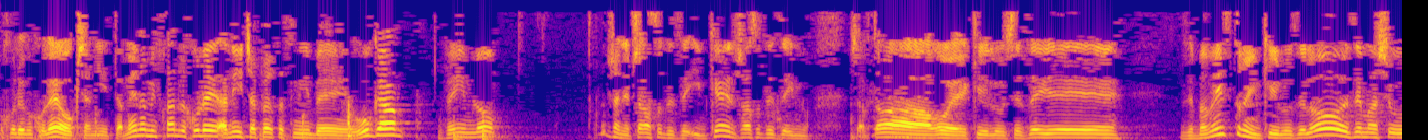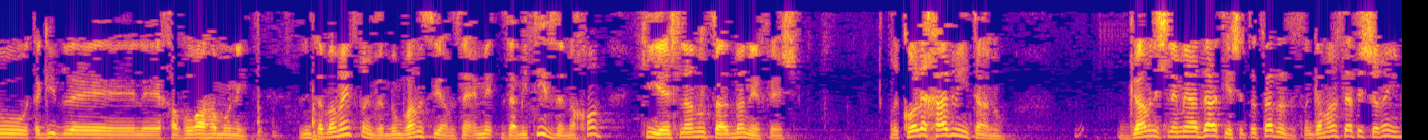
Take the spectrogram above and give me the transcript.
וכו' וכו', או כשאני אתאמן למבחן וכו', אני אצ'פר את עצמי בעוגה, ואם לא, לא משנה, אפשר לעשות את זה אם כן, אפשר לעשות את זה אם לא. עכשיו, אתה רואה, כאילו, שזה יהיה... זה במיינסטרים, כאילו, זה לא איזה משהו, תגיד, לחבורה המונית. זה נמצא במיינסטרים, ובמובן מסוים, זה, זה אמיתי, זה נכון, כי יש לנו צד בנפש, לכל אחד מאיתנו. גם לשלמי הדת יש את הצד הזה. גם הנשיאת ישרים,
